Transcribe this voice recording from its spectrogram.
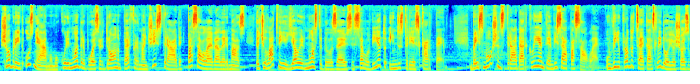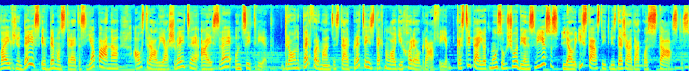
Šobrīd uzņēmumu, kuri nodarbojas ar dronu performanču izstrādi, pasaulē vēl ir maz, taču Latvija jau ir nostabilizējusi savu vietu industrijas kartē. Base Motion strādā ar klientiem visā pasaulē, un viņu producētās lidojošo zvaigžņu dejas ir demonstrētas Japānā, Austrālijā, Šveicē, ASV un citvietā. Drona performances tā ir precīza tehnoloģija choreogrāfija, kas, citējot mūsu šodienas viesus, ļauj izstāstīt visdažādākos stāstus.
